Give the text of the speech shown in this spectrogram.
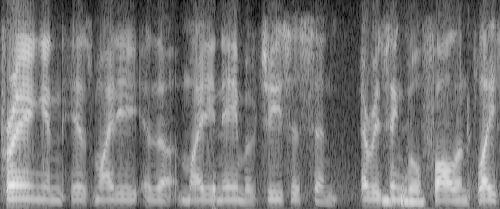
praying in His mighty, in the mighty name of Jesus, and everything will fall in place.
